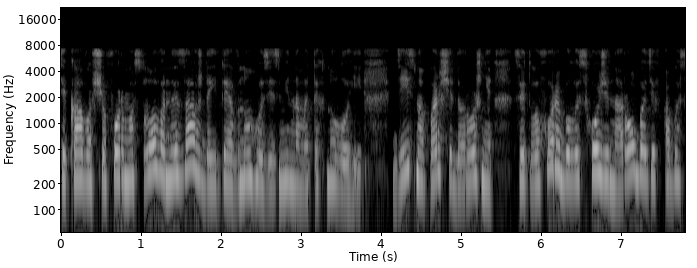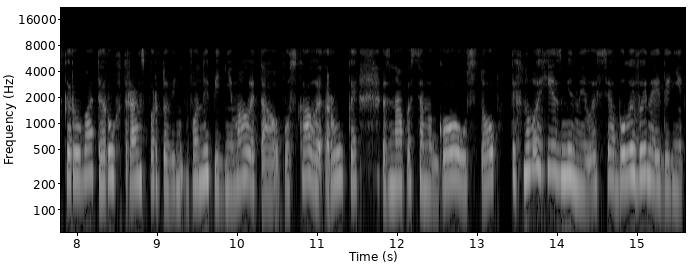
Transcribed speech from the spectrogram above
Цікаво, що форма слова не завжди йде в ногу зі змінами технологій. Дійсно, перші дорожні світлофори були схожі на роботів, аби скерувати рух транспорту, вони піднімали та опускали руки з написами Go, Stop. Технології змінилися, були винайдені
